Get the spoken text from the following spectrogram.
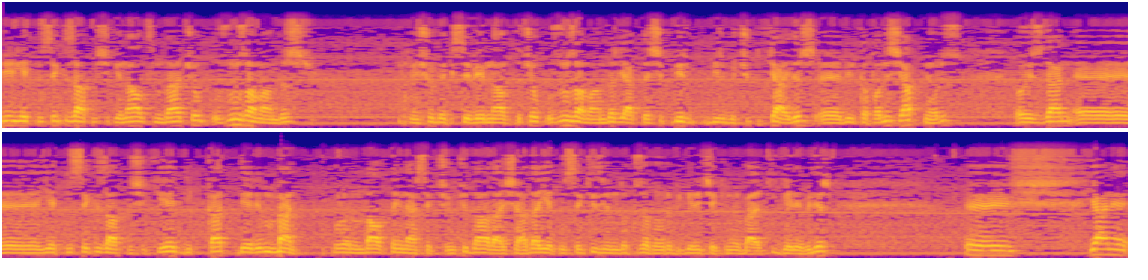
1.78.62'nin altında çok uzun zamandır şuradaki seviyenin altında çok uzun zamandır yaklaşık bir, bir buçuk iki aydır bir kapanış yapmıyoruz. O yüzden e, 78-62'ye dikkat derim ben. Buranın da altına inersek çünkü daha da aşağıda 78-29'a doğru bir geri çekilme belki gelebilir. Ee, yani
